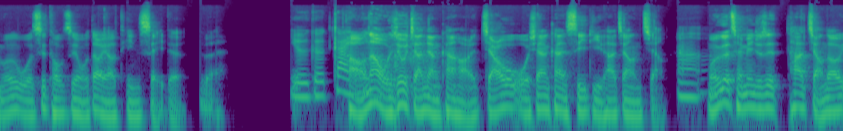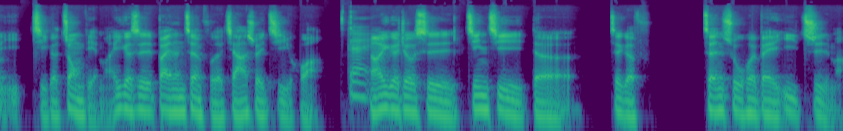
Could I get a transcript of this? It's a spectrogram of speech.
我我是投资人，我到底要听谁的？对不对？有一个概念。好，那我就讲讲看好了。假如我现在看 Citi 他这样讲，嗯，某一个层面就是他讲到几个重点嘛，一个是拜登政府的加税计划，对，然后一个就是经济的这个增速会被抑制嘛，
